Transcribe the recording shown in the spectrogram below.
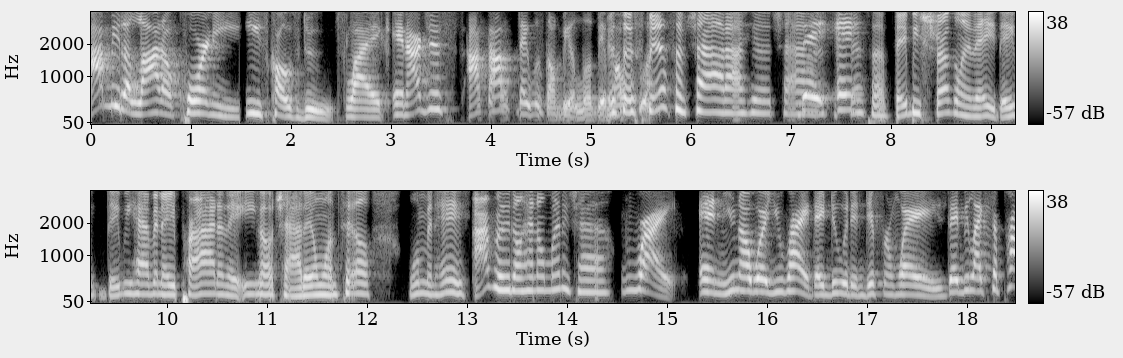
I meet a lot of corny East Coast dudes, like, and I just I thought they was gonna be a little bit. More. It's expensive, child out here, child. They, it's expensive. They be struggling. They they they be having a pride and a ego, child. They don't want to tell women, hey, I really don't have no money, child. Right. And you know what? You're right. They do it in different ways. They be like, surprise,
